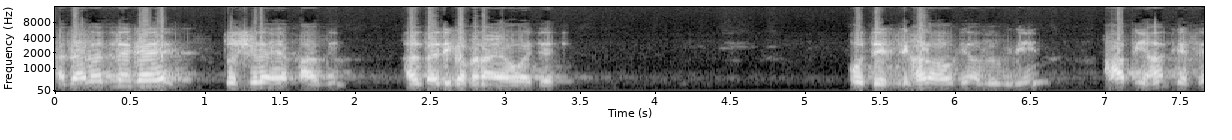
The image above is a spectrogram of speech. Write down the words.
अदालत में गए तो शुरू है काजी हज़रत अली का बनाया हुआ जज। वो देखते खड़ा हो गया अमीन आप यहाँ कैसे?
